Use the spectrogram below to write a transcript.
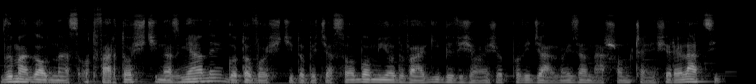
Wymaga od nas otwartości na zmiany, gotowości do bycia sobą i odwagi, by wziąć odpowiedzialność za naszą część relacji.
